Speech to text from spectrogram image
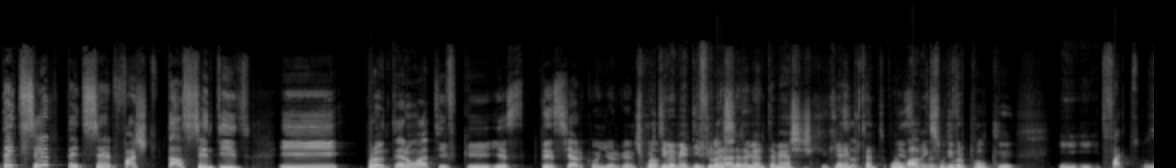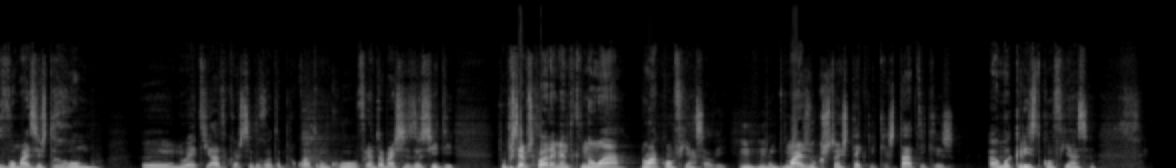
tem de ser, tem de ser, faz total sentido. E pronto, era um ativo que ia potenciar com o Jurgen Klopp. Esportivamente e, Nath. financeiramente também achas que, que era Exato. importante. O Exatamente. Alex, o Liverpool que, e, e, de facto, levou mais este rombo eh, no Etihad, com esta derrota por 4-1 com, frente ao Manchester City, tu percebes claramente que não há, não há confiança ali. Uhum. Portanto, mais do que questões técnicas, táticas, há uma crise de confiança.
